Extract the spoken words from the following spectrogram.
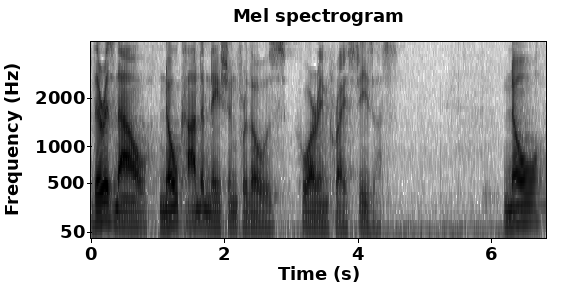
there is now no condemnation for those who are in Christ Jesus. No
